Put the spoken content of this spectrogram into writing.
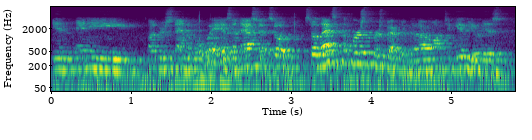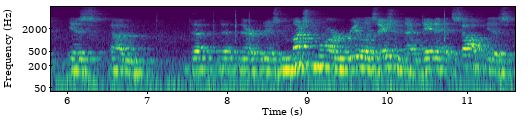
in any understandable way as an asset. So, so that's the first perspective that I want to give you is, is um, the, the, there is much more realization that data itself is,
